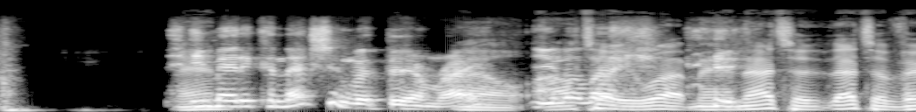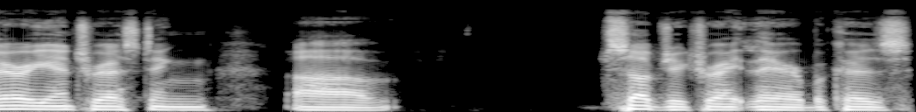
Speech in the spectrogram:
man. he made a connection with them, right? Well, you know, I'll tell you what, man, that's a that's a very interesting uh, subject right there because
